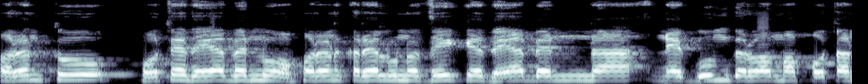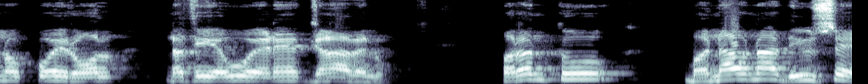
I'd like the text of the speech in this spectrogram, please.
પરંતુ પોતે દયાબેનનું અપહરણ કરેલું નથી કે દયાબેનના ને ગુમ કરવામાં પોતાનો કોઈ રોલ નથી એવું એણે જણાવેલું. પરંતુ બનાવના દિવસે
